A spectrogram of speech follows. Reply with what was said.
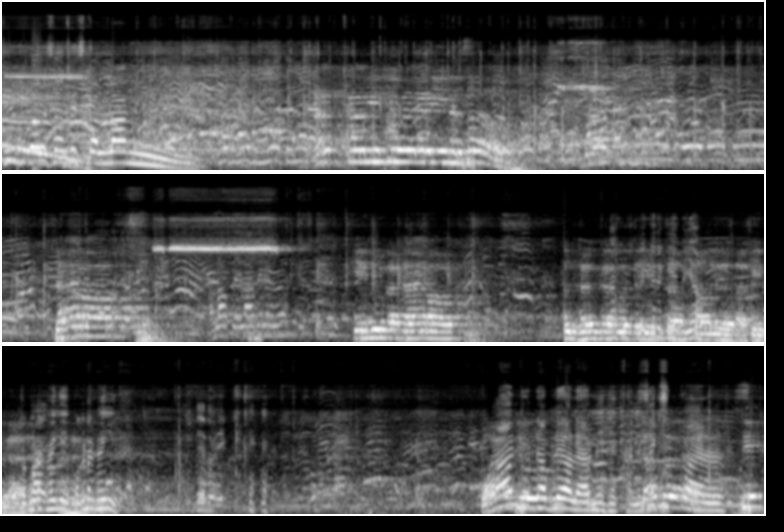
Simple service. At kami juga dari Nasal. In the serve. Time out. Kinyuka time out. Hơn các quân sĩ tập to lừa và kim gà. One to WLM. 6 12. Six.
